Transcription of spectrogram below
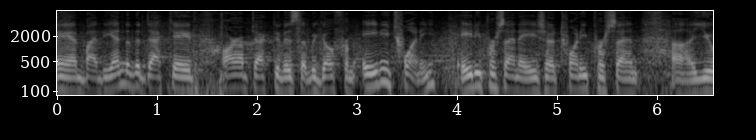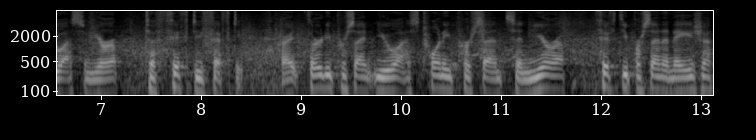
And by the end of the decade, our objective is that we go from 80-20, 80% Asia, 20% uh, U.S. and Europe, to 50-50 right? 30% US, 20% in Europe, 50% in Asia.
